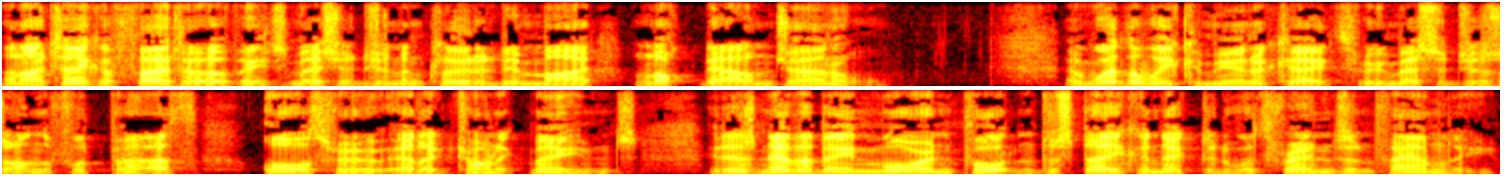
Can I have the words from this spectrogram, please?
And I take a photo of each message and include it in my lockdown journal. And whether we communicate through messages on the footpath or through electronic means, it has never been more important to stay connected with friends and family.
